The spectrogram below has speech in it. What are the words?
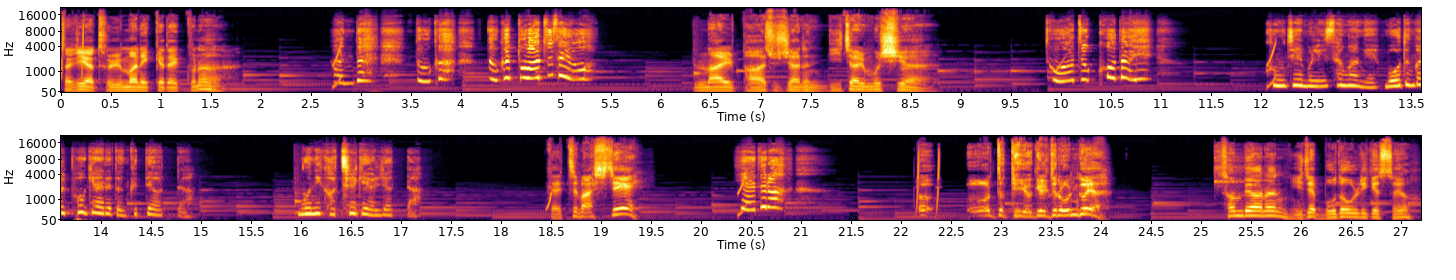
드디어 둘만 있게 됐구나 안 돼! 누가, 누가 도와주세요! 날 봐주지 않은 네 잘못이야 궁지에 물린 상황에 모든 걸 포기하려던 그때였다. 문이 거칠게 열렸다. 됐지 마시지 얘들아! 어떻게 여길 들어온 거야? 선배 하나는 이제 못 어울리겠어요.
